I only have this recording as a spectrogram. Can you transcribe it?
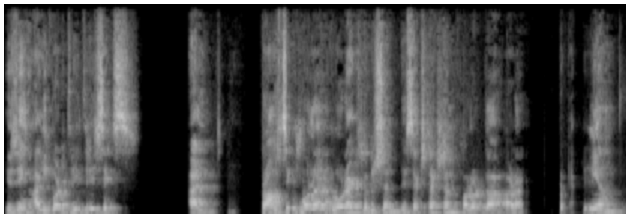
using Aliquat 336 and from 6 molar chloride solution this extraction followed the order protactinium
